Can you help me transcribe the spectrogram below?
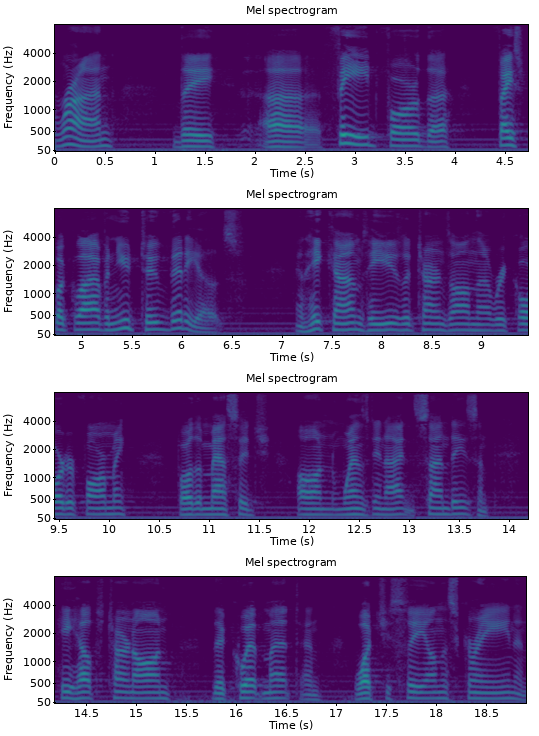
run the uh, feed for the Facebook Live and YouTube videos. And he comes, he usually turns on the recorder for me for the message on Wednesday night and Sundays, and he helps turn on the equipment and what you see on the screen, and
